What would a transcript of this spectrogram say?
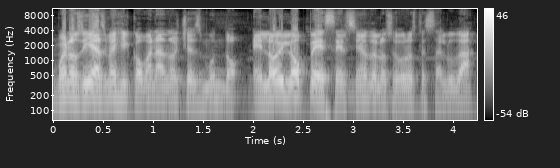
Buenos días México, buenas noches mundo. Eloy López, el señor de los seguros, te saluda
